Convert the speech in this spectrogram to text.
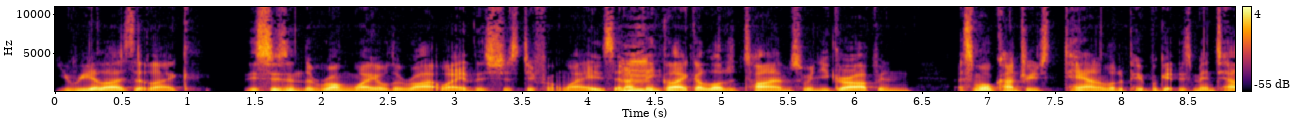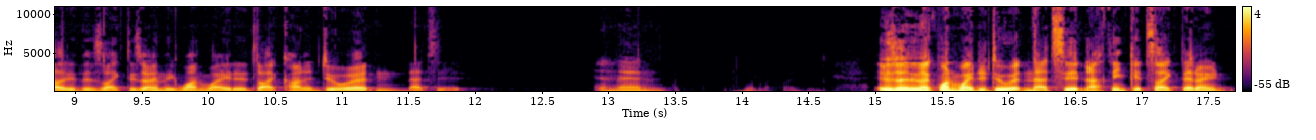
you realize that like this isn't the wrong way or the right way there's just different ways. And I Mm. think like a lot of times when you grow up in a small country town a lot of people get this mentality there's like there's only one way to like kind of do it and that's it. And then it was only like one way to do it and that's it. And I think it's like they don't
